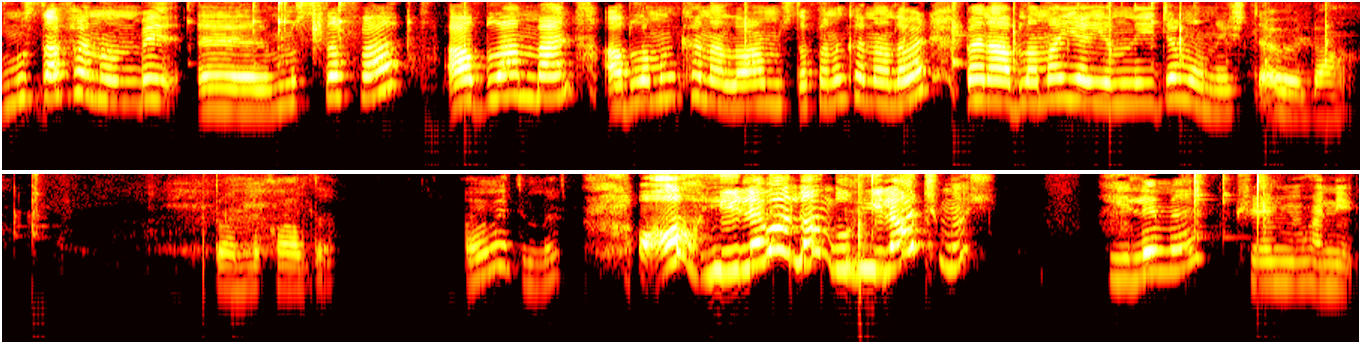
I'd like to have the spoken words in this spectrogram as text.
Mustafa'nın bir e, Mustafa ablam ben ablamın kanalı var Mustafa'nın kanalı var ben ablama yayınlayacağım onu işte öyle dondu kaldı Ölmedin mi? Aa hile var lan bu hile açmış. Hile mi? Premium hani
